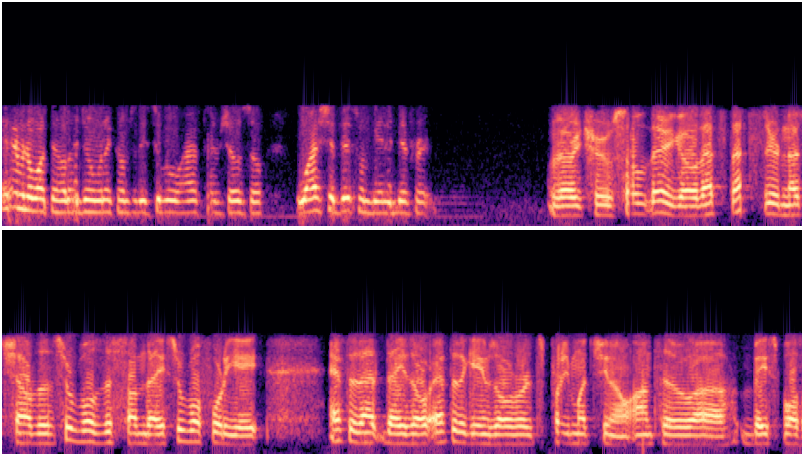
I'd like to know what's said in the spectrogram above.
They never know what the hell they're doing when it comes to these Super Bowl halftime shows. So why should this one be any different? Very true. So there you go. That's that's your nutshell. The Super Bowl is this Sunday, Super Bowl 48. After that day's over, after the game's over, it's pretty much you know onto uh, baseball.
